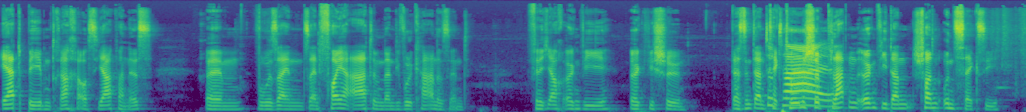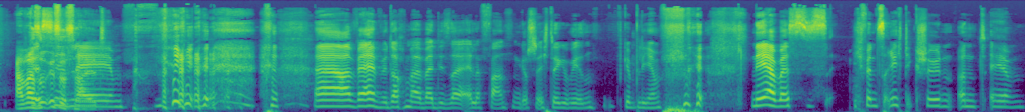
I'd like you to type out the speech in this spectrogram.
Erdbebendrache aus Japan ist, ähm, wo sein, sein Feueratem dann die Vulkane sind. Finde ich auch irgendwie, irgendwie schön. Da sind dann Total. tektonische Platten irgendwie dann schon unsexy. Aber so ist es halt. ja, wären wir doch mal bei dieser Elefantengeschichte gewesen, geblieben. nee, aber es ist, ich finde es richtig schön und ähm,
